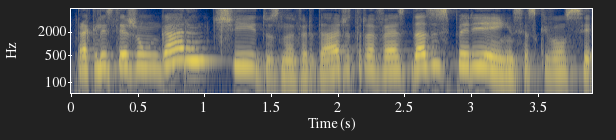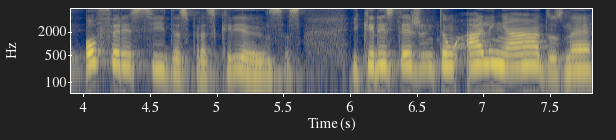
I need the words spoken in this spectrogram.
para que eles estejam garantidos, na verdade, através das experiências que vão ser oferecidas para as crianças e que eles estejam então alinhados, né,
